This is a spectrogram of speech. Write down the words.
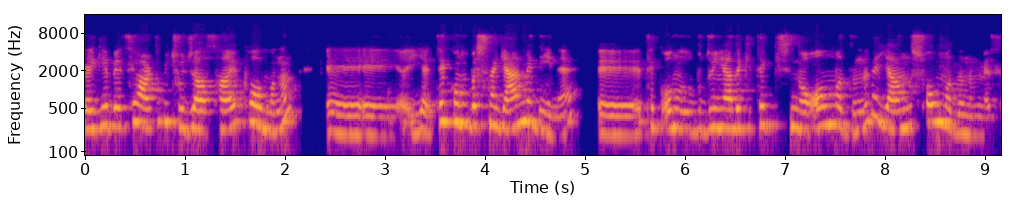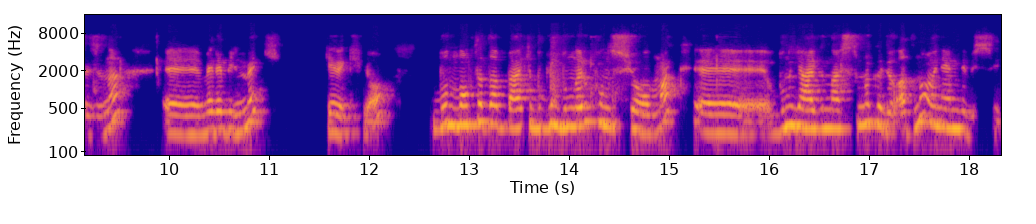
LGBT artı bir çocuğa sahip olmanın e, tek onun başına gelmediğini, e, tek onu bu dünyadaki tek kişinin o olmadığını ve yanlış olmadığının mesajını e, verebilmek gerekiyor. Bu noktada belki bugün bunları konuşuyor olmak, e, bunu yaygınlaştırmak adına önemli bir şey.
